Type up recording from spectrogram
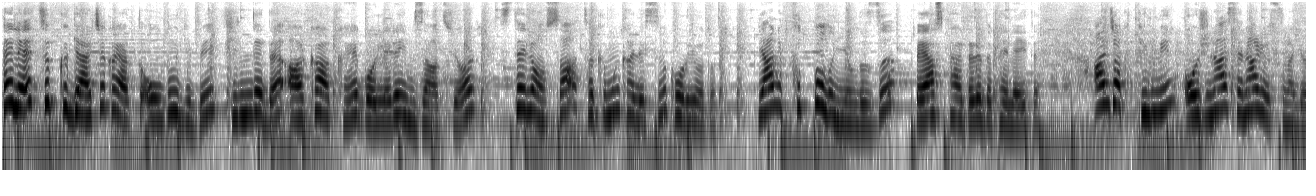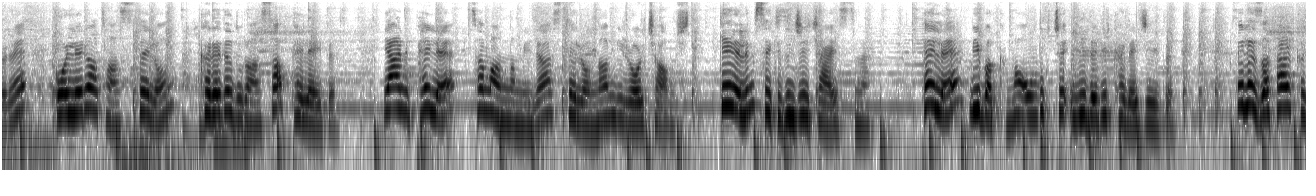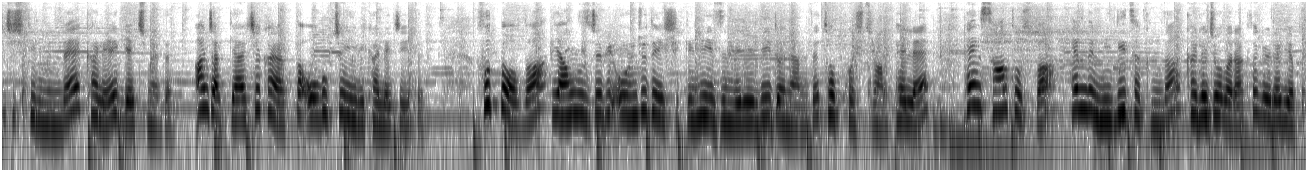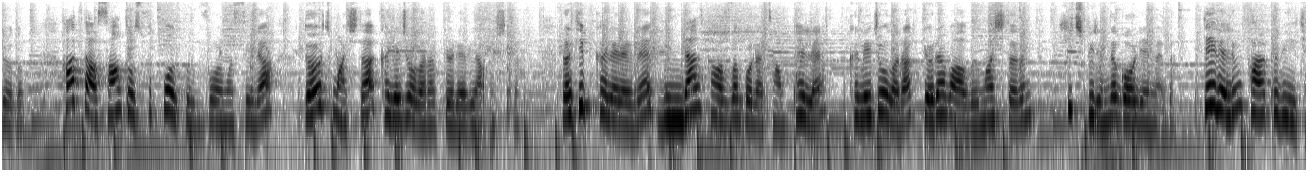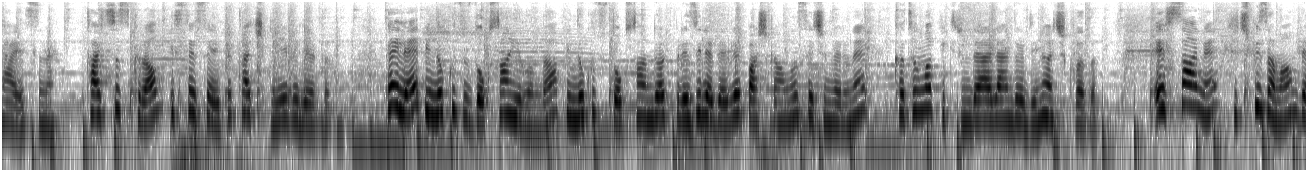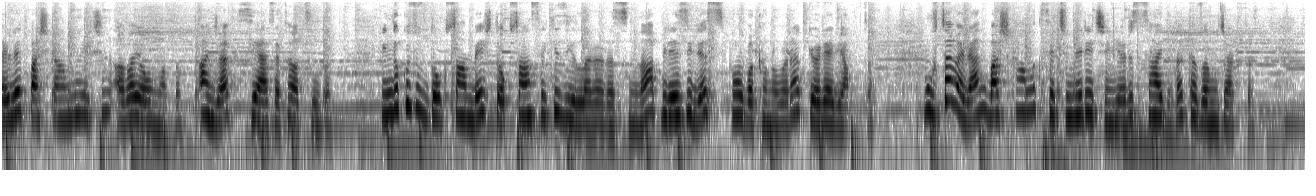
Pele tıpkı gerçek hayatta olduğu gibi filmde de arka arkaya gollere imza atıyor, Stallone ise takımın kalesini koruyordu. Yani futbolun yıldızı beyaz perdede de Pele'ydi. Ancak filmin orijinal senaryosuna göre golleri atan Stallone, karede duransa Pele'ydi. Yani Pele tam anlamıyla Stallone'dan bir rol çalmıştı. Gelelim 8. hikayesine. Pele bir bakıma oldukça iyi de bir kaleciydi. Pele Zafer Kaçış filminde kaleye geçmedi. Ancak gerçek hayatta oldukça iyi bir kaleciydi. Futbolda yalnızca bir oyuncu değişikliğine izin verildiği dönemde top koşturan Pele hem Santos'ta hem de milli takımda kaleci olarak da görev yapıyordu. Hatta Santos Futbol Kulübü formasıyla 4 maçta kaleci olarak görev yapmıştı. Rakip kalelere binden fazla gol atan Pele, kaleci olarak görev aldığı maçların hiçbirinde gol yemedi. Gelelim farklı bir hikayesine. Taçsız kral isteseydi taç giyebilirdi. Pele 1990 yılında 1994 Brezilya Devlet Başkanlığı seçimlerine katılma fikrini değerlendirdiğini açıkladı. Efsane hiçbir zaman devlet başkanlığı için aday olmadı. Ancak siyasete atıldı. 1995-98 yıllar arasında Brezilya Spor Bakanı olarak görev yaptı. Muhtemelen başkanlık seçimleri için yarışsaydı da kazanacaktı.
